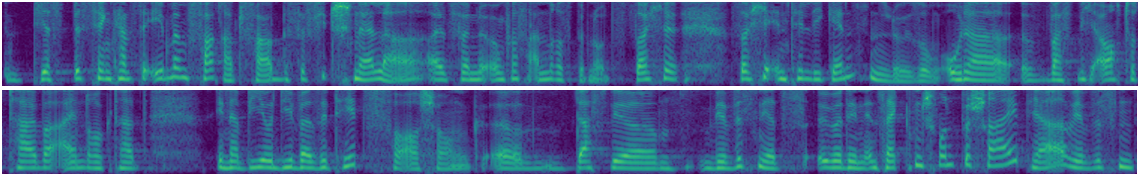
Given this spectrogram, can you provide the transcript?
das bisschen kannst du eben im Fahrrad fahren, bist du viel schneller, als wenn du irgendwas anderes benutzt. Solche, solche intelligenten Lösungen. Oder was mich auch total beeindruckt hat, in der Biodiversitätsforschung, äh, dass wir, wir wissen jetzt über den Insektenschwund Bescheid, ja, wir wissen,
